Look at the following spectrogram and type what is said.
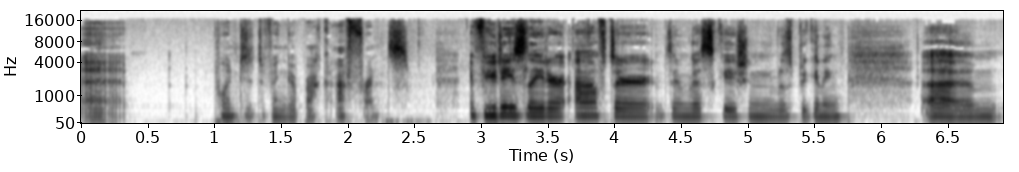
uh, pointed the finger back at France. A few days later, after the investigation was beginning, um,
